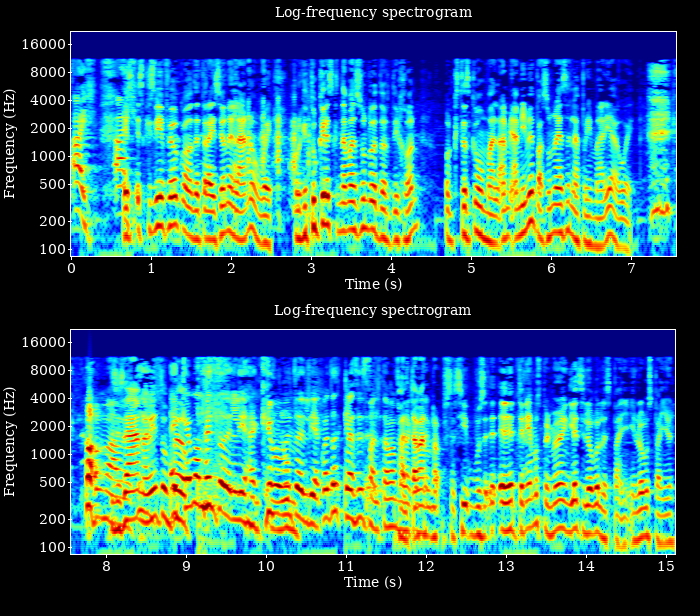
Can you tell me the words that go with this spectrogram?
ay, ay! Es, es que es bien feo cuando te traiciona el ano, güey. Porque tú crees que nada más es un retortijón o que estás como mal. A mí, a mí me pasó una vez en la primaria, güey. No mames. Dices, ah, me aviento un ¿En pedo. qué momento del día? ¿En qué momento del día? ¿Cuántas clases faltaban, Faltaban, para o sea, sí, pues, eh, eh, teníamos primero inglés y luego el español, y luego español.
